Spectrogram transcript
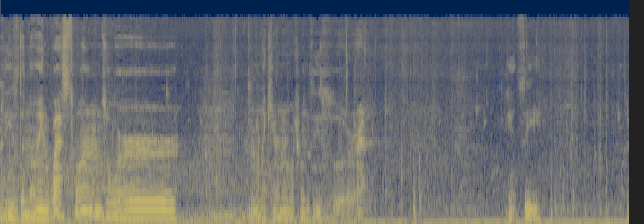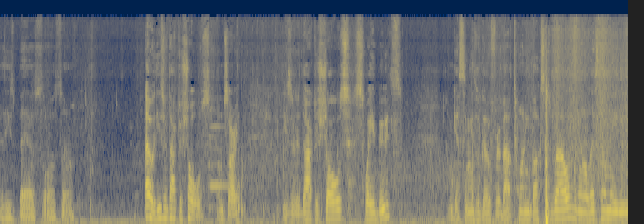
are these the Nine West ones or ones these are. Can't see. Are these bass also? Oh, these are Dr. Scholl's. I'm sorry. These are the Dr. Scholl's suede boots. I'm guessing these will go for about 20 bucks as well. We're gonna list them maybe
